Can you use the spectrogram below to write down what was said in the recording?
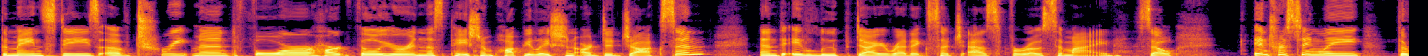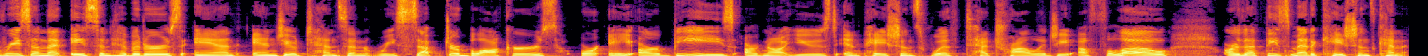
The mainstays of treatment for heart failure in this patient population are digoxin and a loop diuretic such as furosemide. So, Interestingly, the reason that ACE inhibitors and angiotensin receptor blockers, or ARBs, are not used in patients with tetralogy of Fallot are that these medications can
